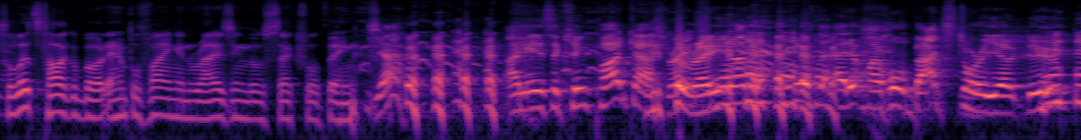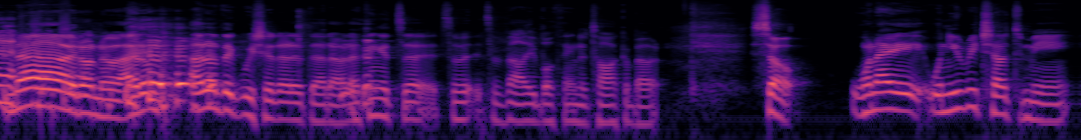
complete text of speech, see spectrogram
So let's talk about amplifying and rising those sexual things. Yeah. I mean it's a kink podcast, right? Right. You don't, have to, you don't have to edit my whole backstory out, dude. no, I don't know. I don't. I don't think we should edit that out. I think it's a it's a it's a valuable thing to talk about. So when I when you reached out to me,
